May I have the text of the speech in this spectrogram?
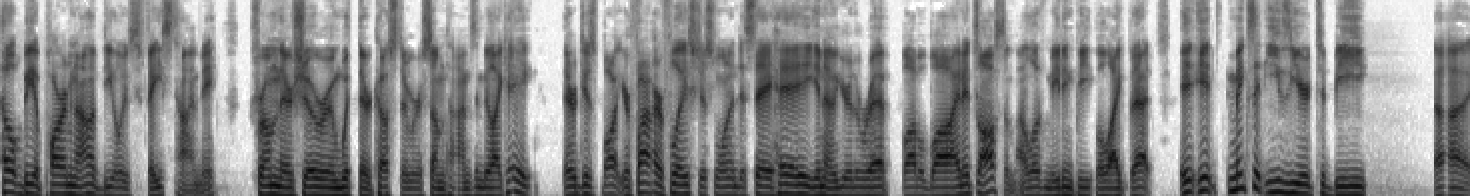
help be a part. And I'll have dealers FaceTime me from their showroom with their customers sometimes and be like, hey, they just bought your fireplace, just wanted to say, hey, you know, you're the rep, blah, blah, blah. And it's awesome. I love meeting people like that. It, it makes it easier to be uh,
